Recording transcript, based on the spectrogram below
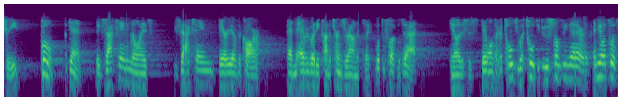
street, boom, again, exact same noise, exact same area of the car, and everybody kind of turns around. And it's like, what the fuck was that? You know, this is Daewon's like, I told you, I told you, there's something there. And you know, so it's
